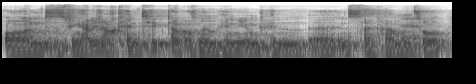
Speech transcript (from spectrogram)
Und deswegen habe ich auch kein TikTok auf meinem Handy und kein äh, Instagram und so.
